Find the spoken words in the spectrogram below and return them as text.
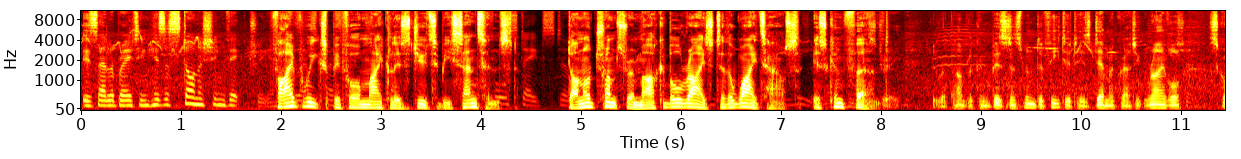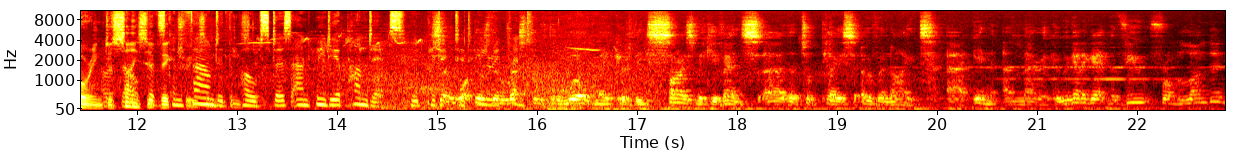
is celebrating his astonishing victory. Five weeks before Michael is due to be sentenced, Donald Trump's remarkable rise to the White House is confirmed. The Republican businessman defeated his Democratic rival, scoring decisive That's victories. confounded the pollsters and media pundits who predicted so what does Hillary the rest Clinton. of the world make of these seismic events uh, that took place overnight uh, in America? We're going to get the view from London,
